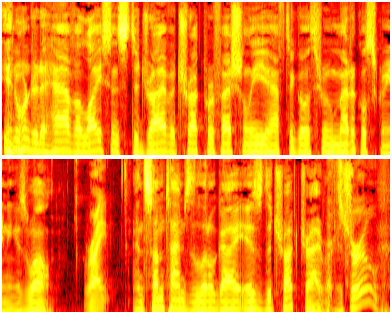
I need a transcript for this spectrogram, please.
in order to have a license to drive a truck professionally, you have to go through medical screening as well. Right. And sometimes the little guy is the truck driver. That's it's, true.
